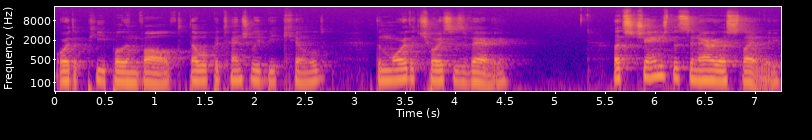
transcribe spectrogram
or the people involved that will potentially be killed, the more the choices vary. Let's change the scenario slightly.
